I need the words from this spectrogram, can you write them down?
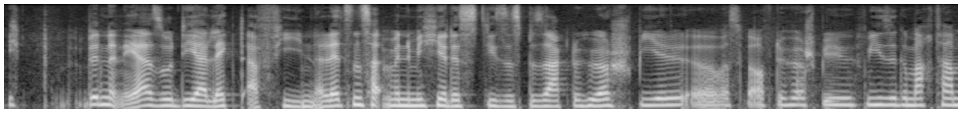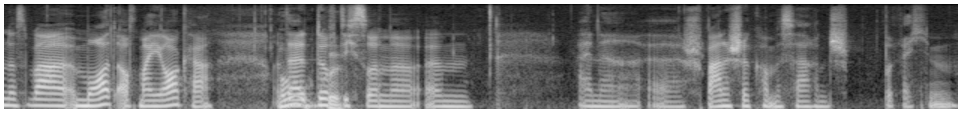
ich bin dann eher so dialektaffin. Letztens hatten wir nämlich hier das, dieses besagte Hörspiel, äh, was wir auf der Hörspielwiese gemacht haben. Das war Mord auf Mallorca. Und Oh, da cool. durfte ich so eine, ähm, eine äh, spanische Kommissarin sprechen.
